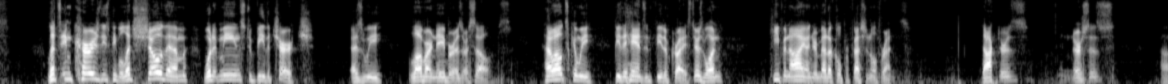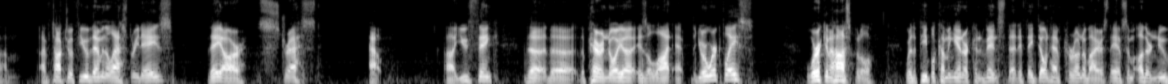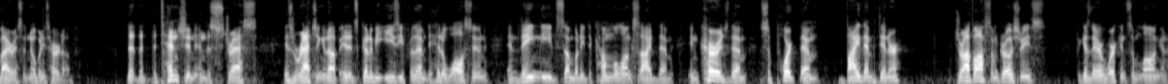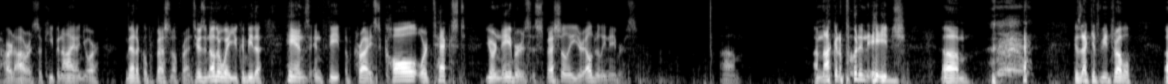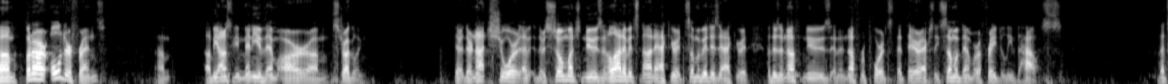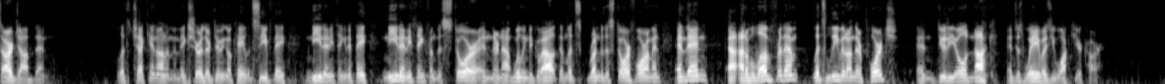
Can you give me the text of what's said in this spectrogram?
Let's encourage these people. Let's show them what it means to be the church as we love our neighbor as ourselves. How else can we be the hands and feet of Christ. Here's one keep an eye on your medical professional friends, doctors and nurses. Um, I've talked to a few of them in the last three days. They are stressed out. Uh, you think the, the, the paranoia is a lot at your workplace? Work in a hospital where the people coming in are convinced that if they don't have coronavirus, they have some other new virus that nobody's heard of. The, the, the tension and the stress is ratcheting it up. It's going to be easy for them to hit a wall soon, and they need somebody to come alongside them, encourage them, support them, buy them dinner, drop off some groceries, because they're working some long and hard hours. So keep an eye on your medical professional friends. Here's another way you can be the hands and feet of Christ call or text your neighbors, especially your elderly neighbors. Um, I'm not going to put an age. Um, because that gets me in trouble. Um, but our older friends, um, I'll be honest with you, many of them are um, struggling. They're, they're not sure. Uh, there's so much news, and a lot of it's not accurate. Some of it is accurate, but there's enough news and enough reports that they're actually, some of them are afraid to leave the house. That's our job then. Let's check in on them and make sure they're doing okay. Let's see if they need anything. And if they need anything from the store and they're not willing to go out, then let's run to the store for them. And, and then uh, out of love for them, let's leave it on their porch and do the old knock and just wave as you walk to your car.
